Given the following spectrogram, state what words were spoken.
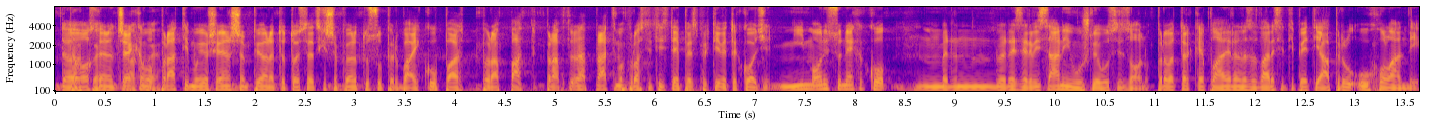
Da tako ostane, je, čekamo, pratimo još jedan šampionat, to je svetski šampionat u Superbajku, pa pra, pra, pra, pra, pratimo prostiti iz te perspektive takođe. Njim, oni su nekako rezervisani ušli u ovu sezonu. Prva trka je planirana za 25. april u Holandiji.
